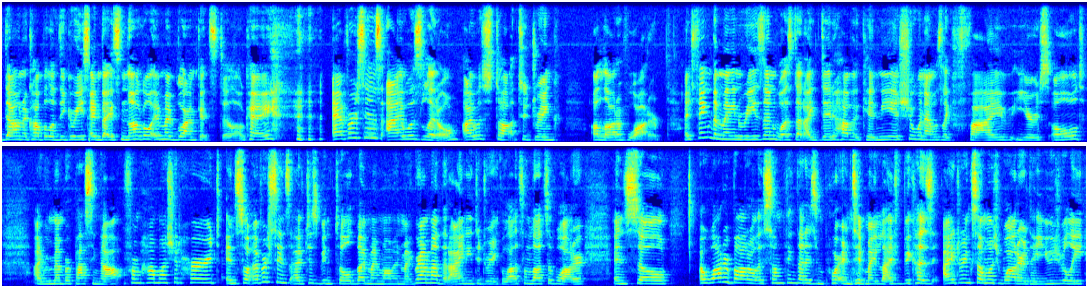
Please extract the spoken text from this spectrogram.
down a couple of degrees and I snuggle in my blanket still, okay? Ever since I was little, I was taught to drink a lot of water. I think the main reason was that I did have a kidney issue when I was like five years old. I remember passing out from how much it hurt and so ever since I've just been told by my mom and my grandma that I need to drink lots and lots of water and so a water bottle is something that is important in my life because I drink so much water that usually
